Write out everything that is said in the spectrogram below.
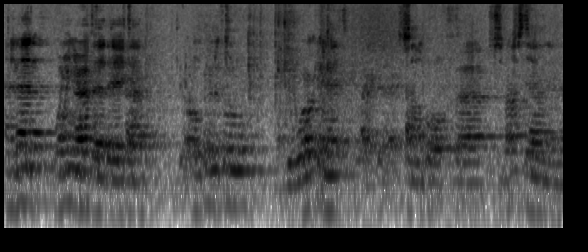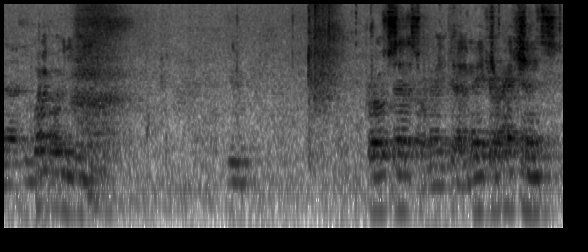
And then when you have that data, you open the tool, you work in it, like the example of uh, Sebastian in, uh, in WebODV. You process or make, uh, make your actions,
